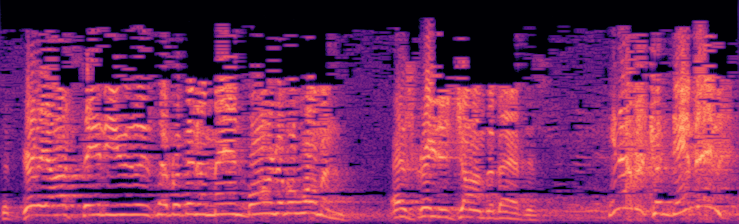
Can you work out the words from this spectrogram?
Said, Verily I say to you, there's never been a man born of a woman as great as John the Baptist. He never condemned him.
